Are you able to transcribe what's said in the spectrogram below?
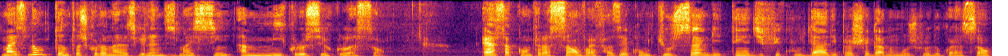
Mas não tanto as coronárias grandes, mas sim a microcirculação. Essa contração vai fazer com que o sangue tenha dificuldade para chegar no músculo do coração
